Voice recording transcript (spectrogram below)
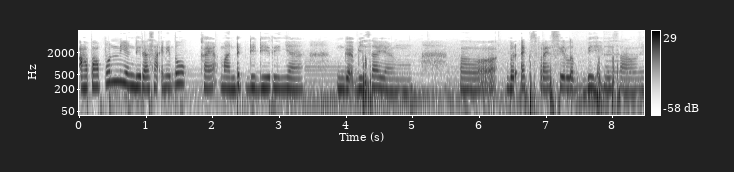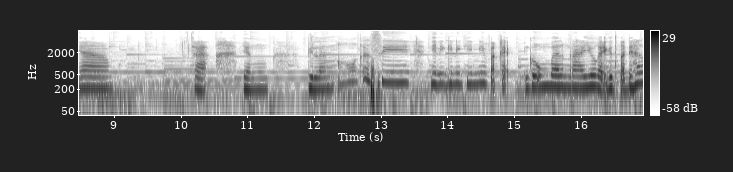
apa pun yang dirasain itu kayak mandek di dirinya. Nggak bisa yang uh, berekspresi lebih misalnya kayak yang bilang oh makasih. Gini gini gini pakai gombal ngerayu kayak gitu. Padahal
